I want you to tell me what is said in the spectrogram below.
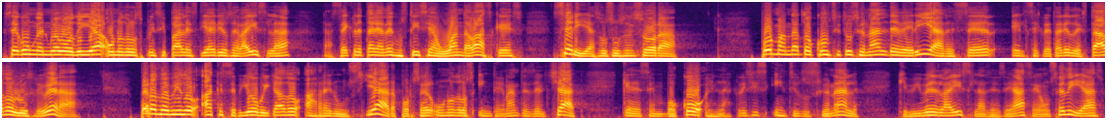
Según el Nuevo Día, uno de los principales diarios de la isla, la secretaria de Justicia Wanda Vázquez sería su sucesora. Por mandato constitucional debería de ser el secretario de Estado Luis Rivera, pero debido a que se vio obligado a renunciar por ser uno de los integrantes del chat que desembocó en la crisis institucional que vive la isla desde hace 11 días,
